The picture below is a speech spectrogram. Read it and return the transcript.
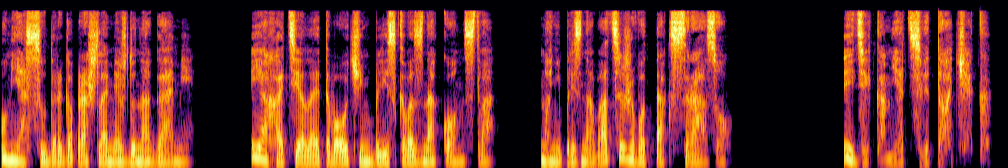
у меня судорога прошла между ногами. Я хотела этого очень близкого знакомства, но не признаваться же вот так сразу. «Иди ко мне, цветочек».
